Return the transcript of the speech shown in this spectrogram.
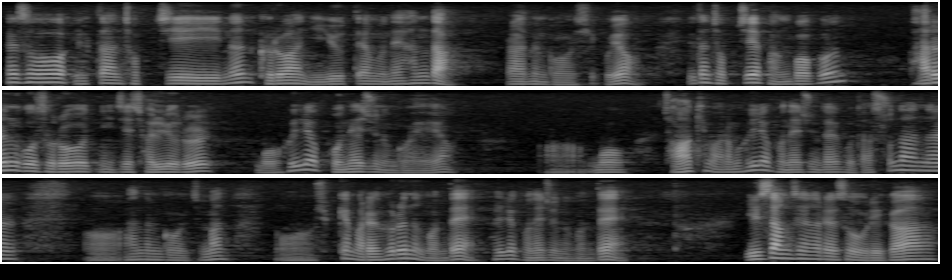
그래서 일단 접지는 그러한 이유 때문에 한다라는 것이고요. 일단 접지의 방법은 다른 곳으로 이제 전류를 뭐 흘려 보내주는 거예요. 어, 뭐 정확히 말하면 흘려 보내준다기보다 순환을 어, 하는 거지만 어, 쉽게 말해 흐르는 건데 흘려 보내주는 건데 일상생활에서 우리가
